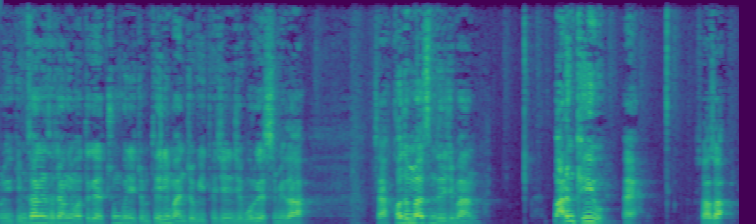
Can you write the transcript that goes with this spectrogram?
우리 김상현 사장님 어떻게 충분히 좀 대리 만족이 되시는지 모르겠습니다. 자, 거듭 말씀드리지만 빠른 KU. 네. 쏴쏴.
